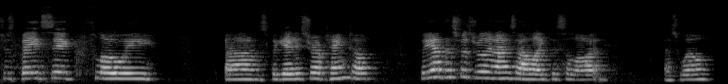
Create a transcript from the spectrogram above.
Just basic, flowy, um, spaghetti strap tank top. So yeah, this was really nice. I like this a lot as well.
